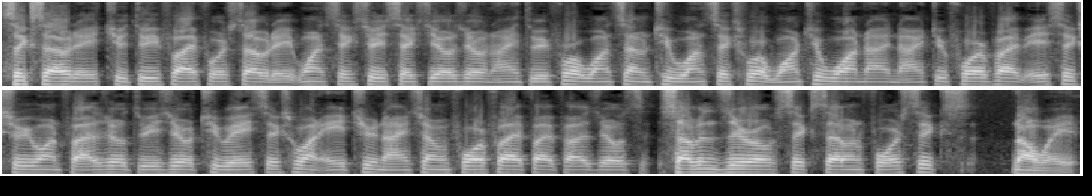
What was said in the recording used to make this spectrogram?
six seven eight two three five four seven eight one six three six zero zero nine three four one seven two one six four one two one nine nine two four five eight six three one five zero three zero two eight six one eight two nine seven four five five five zero seven zero six seven four six no wait.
